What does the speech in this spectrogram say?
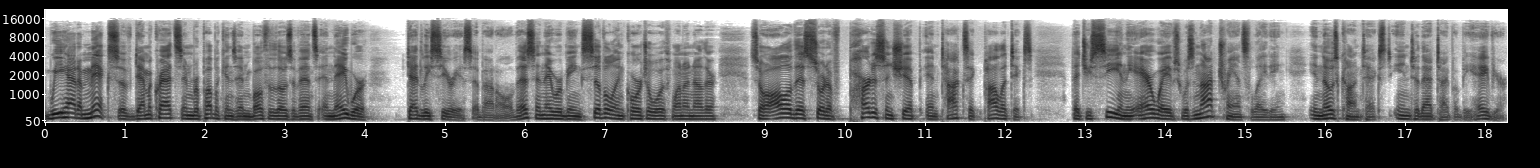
We had a mix of Democrats and Republicans in both of those events, and they were deadly serious about all of this, and they were being civil and cordial with one another. So all of this sort of partisanship and toxic politics that you see in the airwaves was not translating in those contexts into that type of behavior.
